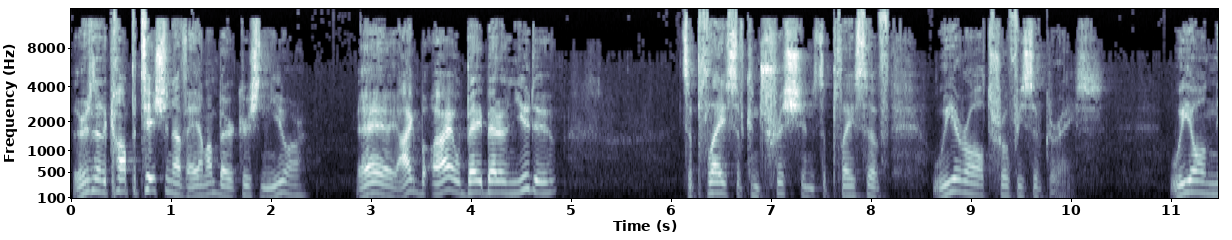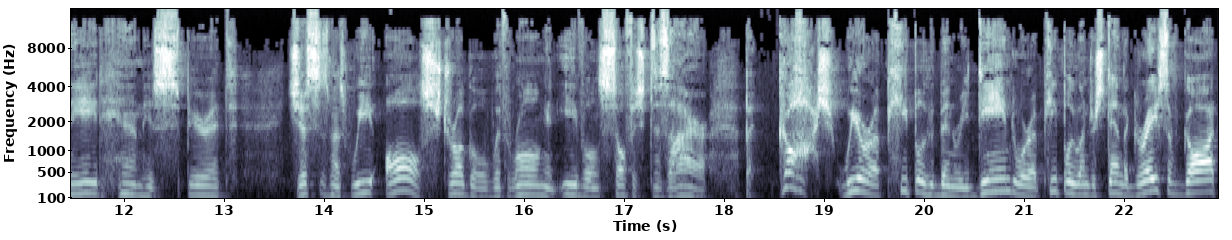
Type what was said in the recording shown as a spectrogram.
There isn't a competition of, hey, I'm a better Christian than you are. Hey, I, I obey better than you do. It's a place of contrition. It's a place of, we are all trophies of grace. We all need Him, His Spirit, just as much. We all struggle with wrong and evil and selfish desire. But gosh, we are a people who've been redeemed. We're a people who understand the grace of God.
